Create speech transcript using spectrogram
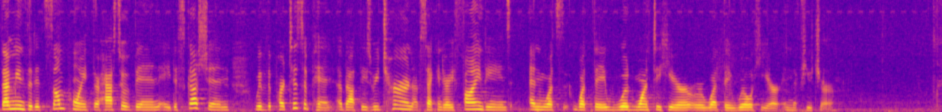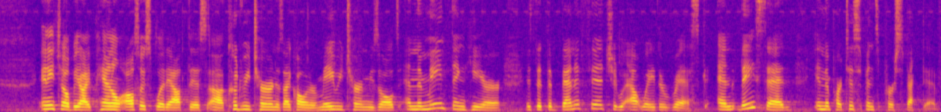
That means that at some point there has to have been a discussion with the participant about these return of secondary findings and what's, what they would want to hear or what they will hear in the future. NHLBI panel also split out this uh, could return, as I call it, or may return results. And the main thing here is that the benefit should outweigh the risk. And they said in the participant's perspective.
